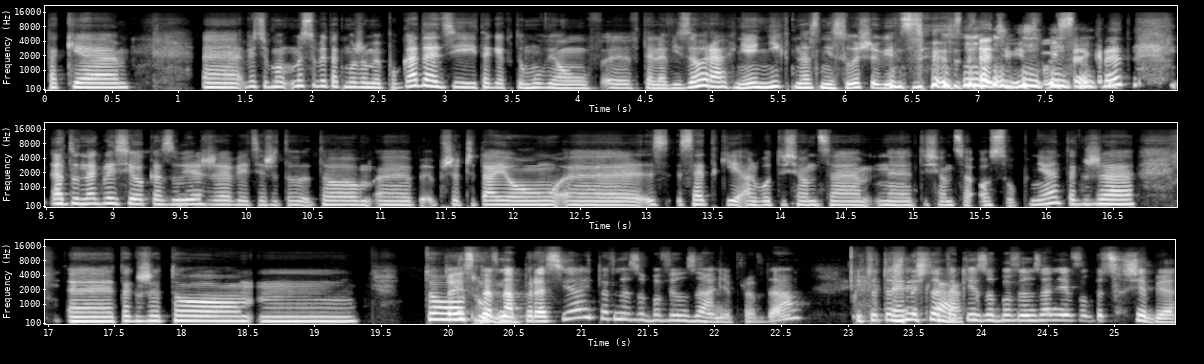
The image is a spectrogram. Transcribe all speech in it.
takie, e, wiecie, bo my sobie tak możemy pogadać i tak jak to mówią w, w telewizorach, nie, nikt nas nie słyszy, więc zdradzi mi swój sekret, a tu nagle się okazuje, że wiecie, że to, to e, przeczytają e, setki albo tysiące, tysiące osób, nie, także, także to... Mm, to, to jest trudno. pewna presja i pewne zobowiązanie, prawda? I to też myślę tak. takie zobowiązanie wobec siebie,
